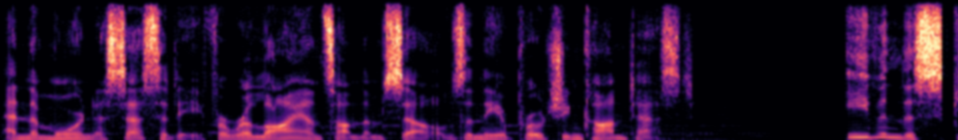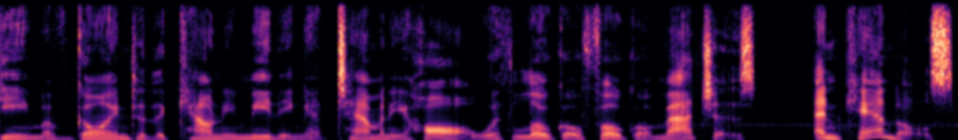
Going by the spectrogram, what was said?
and the more necessity for reliance on themselves in the approaching contest. Even the scheme of going to the county meeting at Tammany Hall with Locofoco matches and candles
